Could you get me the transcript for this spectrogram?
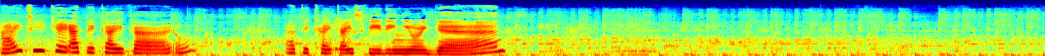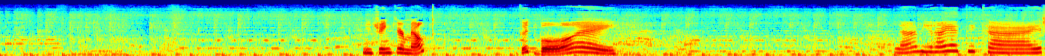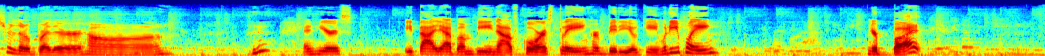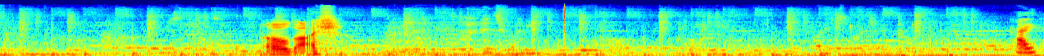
Hi, TK, Ate Ky Ky. Oh, Ate Ky Ky is feeding you again. You drink your milk? Good boy. Love you. Hi, Ate Ky. It's your little brother, huh? and here's Italia Bambina, of course, playing her video game. What are you playing? Your butt? Oh, gosh. Hi.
